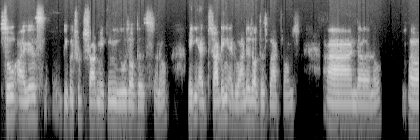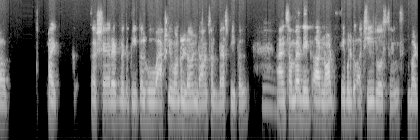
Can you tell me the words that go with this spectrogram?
So i guess people should start making use of this you know making at starting advantage of these platforms. And uh, you know uh, like uh, share it with the people who actually want to learn dance from the best people. Mm. and somewhere they are not able to achieve those things but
